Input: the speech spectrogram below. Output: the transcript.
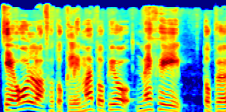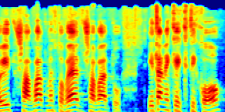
Και όλο αυτό το κλίμα, το οποίο μέχρι το πρωί του Σαββάτου μέχρι το βράδυ του Σαββάτου ήταν εκρηκτικό.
